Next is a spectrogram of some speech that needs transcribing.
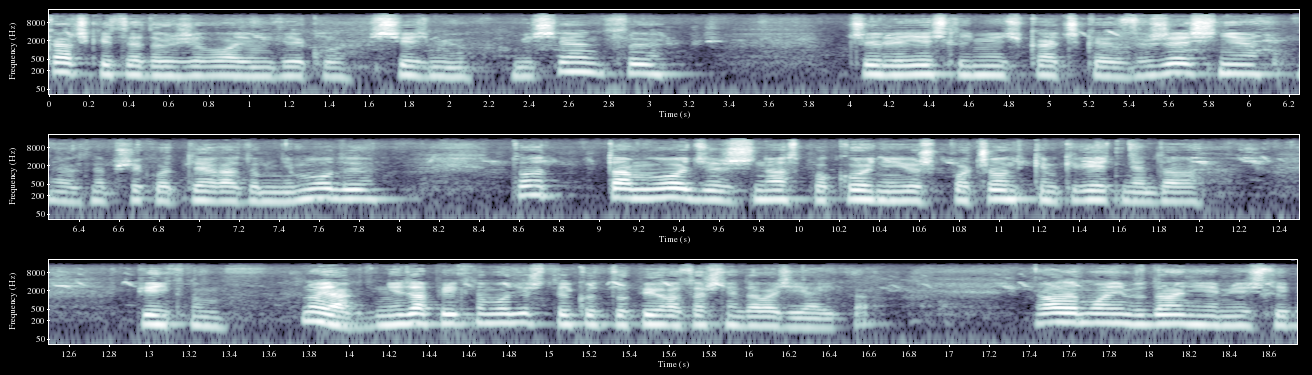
Kaczki te dojrzewają w wieku 7 miesięcy. Czyli jeśli mieć kaczkę z września, jak na przykład teraz do mnie młody, to ta młodzież na spokojnie już początkiem kwietnia da piękną, no jak, nie da piękną młodzież, tylko dopiero zacznie dawać jajka. Ale moim zdaniem, jeśli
